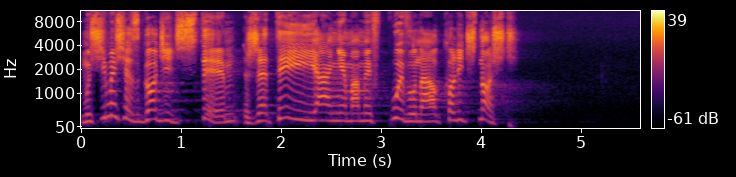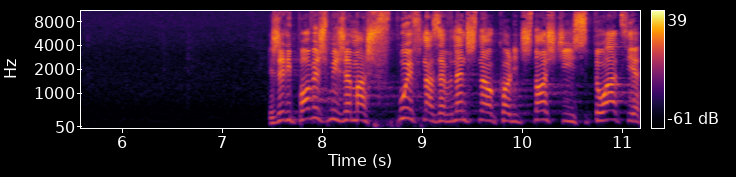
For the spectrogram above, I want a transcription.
Musimy się zgodzić z tym, że ty i ja nie mamy wpływu na okoliczności. Jeżeli powiesz mi, że masz wpływ na zewnętrzne okoliczności i sytuacje,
